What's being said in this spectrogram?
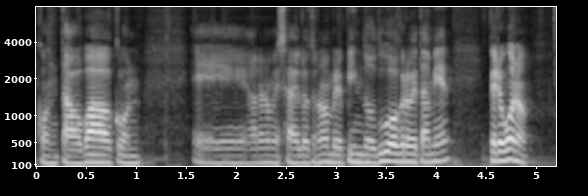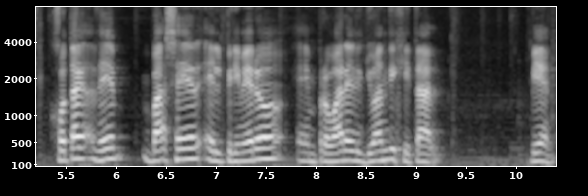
con Taobao, con. Eh, ahora no me sale el otro nombre, Pinduoduo creo que también. Pero bueno, JD va a ser el primero en probar el yuan digital. Bien,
